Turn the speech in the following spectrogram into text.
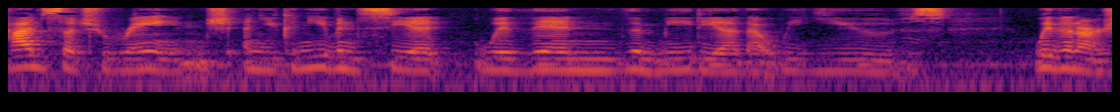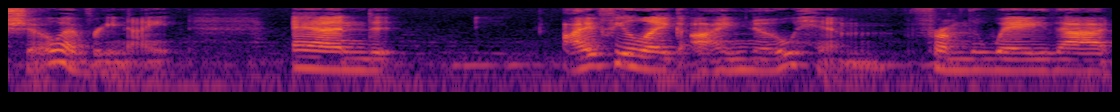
had such range and you can even see it within the media that we use within our show every night. And I feel like I know him from the way that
